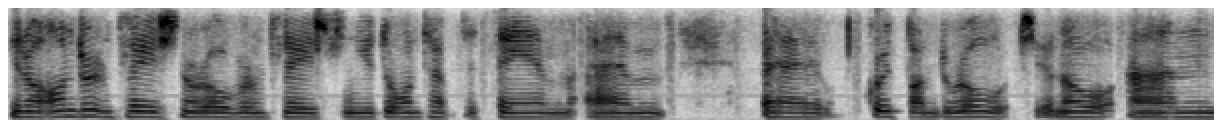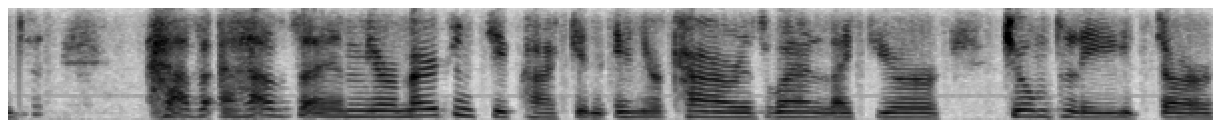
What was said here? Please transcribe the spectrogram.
you know, under inflation or over inflation, you don't have the same um, uh, grip on the road. You know, and have have um, your emergency pack in, in your car as well, like your jump leads, or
